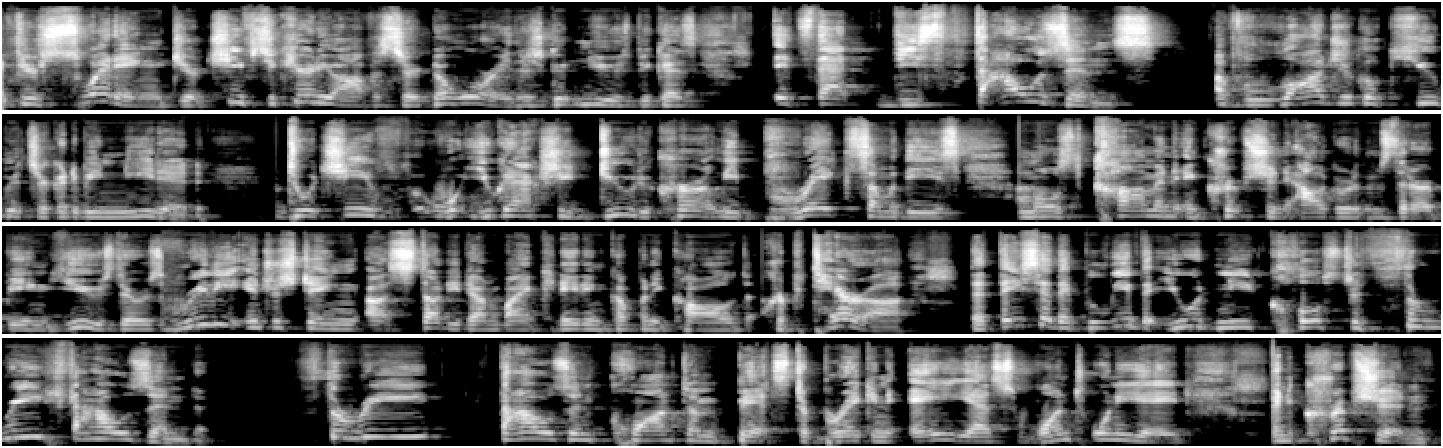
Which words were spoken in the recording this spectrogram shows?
if you're sweating your chief security officer, don't worry, there's good news because it's that these thousands of logical qubits are going to be needed to achieve what you can actually do to currently break some of these most common encryption algorithms that are being used. There was a really interesting uh, study done by a Canadian company called Cryptera that they said they believe that you would need close to 3,000 3,000 quantum bits to break an AES 128 encryption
